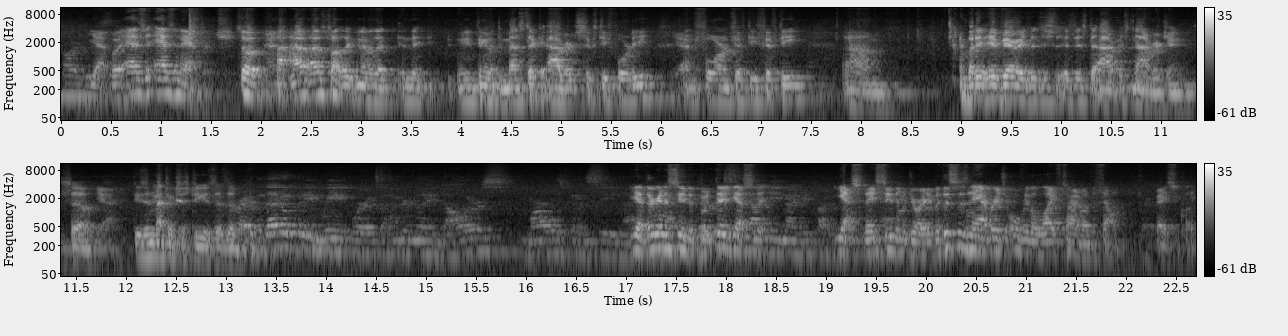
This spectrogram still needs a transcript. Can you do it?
five weeks. Yeah, but as, as an average. So I, I I was taught that, you know, that in the, when you think of domestic, average 60-40 Yeah. and foreign 50-50. Um, but it, it varies, it's just, it's just the average, it's an averaging, so. Yeah. These are metrics just to use as a. Right, but that opening week where it's a hundred million dollars, Marvel's gonna see. Yeah, they're gonna see the- they're they- gonna yes, 90, 95. Yes, they see the majority, but this is an average over the lifetime of the film, basically.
